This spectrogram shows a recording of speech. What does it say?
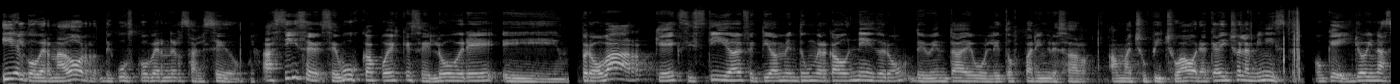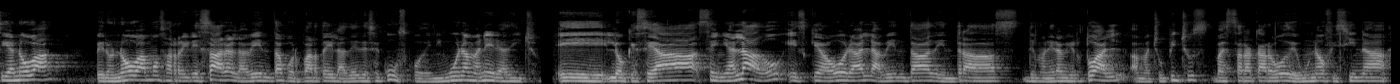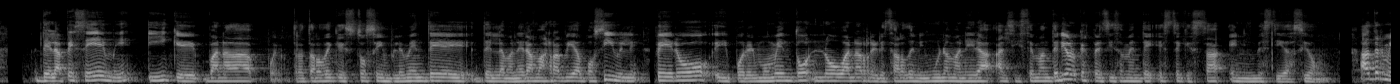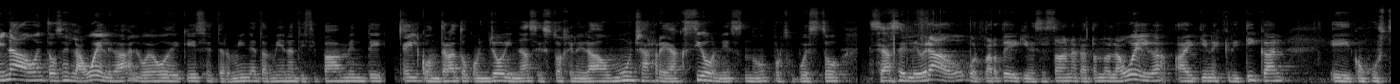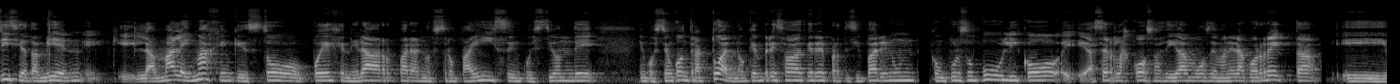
y el gobernador de Cusco, Werner Salcedo. Así se, busca pues que se logre eh, probar que existía efectivamente un mercado negro de venta de boletos para ingresar a Machu Picchu. Ahora, ¿qué ha dicho la ministra? Ok, Joy Nacia no va, pero no vamos a regresar a la venta por parte de la DDC Cusco, de ninguna manera ha dicho. Eh, lo que se ha señalado es que ahora la venta de entradas de manera virtual a Machu Picchu va a estar a cargo de una oficina de la PCM y que van a bueno, tratar de que esto se implemente de la manera más rápida posible, pero eh, por el momento no van a regresar de ninguna manera al sistema anterior, que es precisamente este que está en investigación. Ha terminado entonces la huelga, luego de que se termine también anticipadamente el contrato con Joinas. Esto ha generado muchas reacciones, ¿no? Por supuesto, se ha celebrado por parte de quienes estaban acatando la huelga. Hay quienes critican eh, con justicia también eh, la mala imagen que esto puede generar para nuestro país en cuestión de en cuestión contractual, ¿no? ¿Qué empresa va a querer participar en un concurso público, eh, hacer las cosas, digamos, de manera correcta,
